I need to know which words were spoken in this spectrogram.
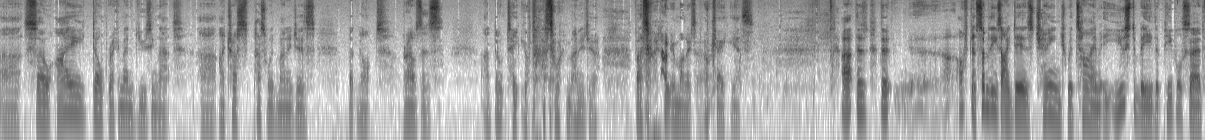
Uh, so I don't recommend using that. Uh, I trust password managers, but not browsers. Uh, don't take your password manager password on your monitor. Okay, yes. Uh, there's the, uh, often some of these ideas change with time. It used to be that people said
